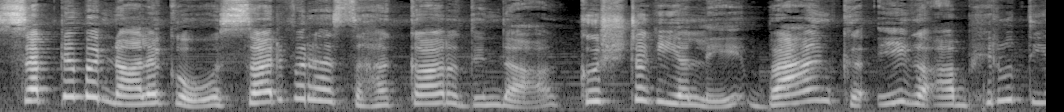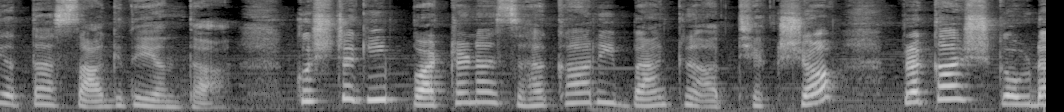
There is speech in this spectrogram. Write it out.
ಸೆಪ್ಟೆಂಬರ್ ನಾಲ್ಕು ಸರ್ವರ ಸಹಕಾರದಿಂದ ಕುಷ್ಟಗಿಯಲ್ಲಿ ಬ್ಯಾಂಕ್ ಈಗ ಅಭಿವೃದ್ಧಿಯತ್ತ ಸಾಗಿದೆ ಅಂತ. ಕುಷ್ಟಗಿ ಪಟ್ಟಣ ಸಹಕಾರಿ ಬ್ಯಾಂಕ್ನ ಅಧ್ಯಕ್ಷ ಪ್ರಕಾಶ್ ಗೌಡ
